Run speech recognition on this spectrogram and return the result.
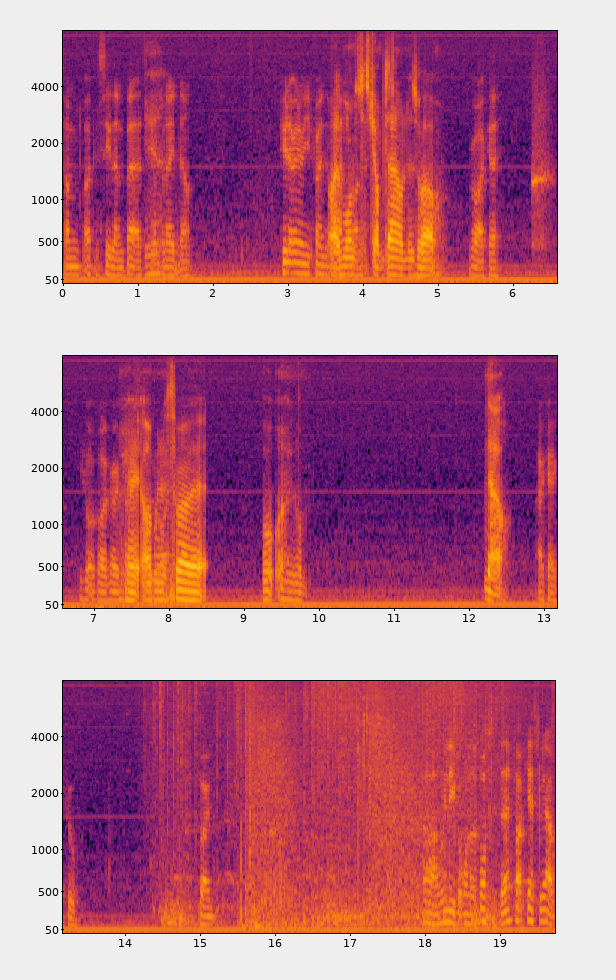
Some I can see them better to Yeah. grenade down. If you don't know when you phone the one's one- just jumped down as well. Right, okay. You've got a guy very close. Okay, to I'm gonna right. throw it. Oh, hang on. Now. Okay, cool. Phone. Oh, we only got one of the bosses there. Fuck yes, we have.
